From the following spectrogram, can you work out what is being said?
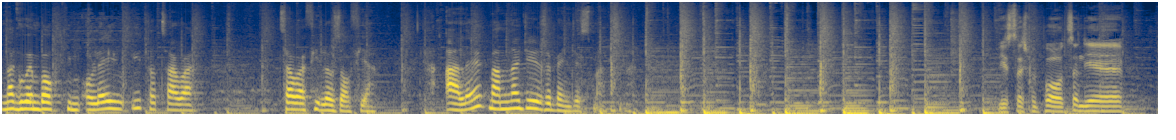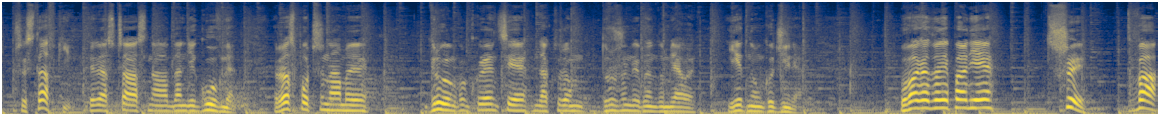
na głębokim oleju i to cała, cała filozofia. Ale mam nadzieję, że będzie smaczna. Jesteśmy po ocenie przystawki. Teraz czas na danie główne. Rozpoczynamy drugą konkurencję, na którą drużyny będą miały jedną godzinę. Uwaga, drogie panie! 3, 2,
